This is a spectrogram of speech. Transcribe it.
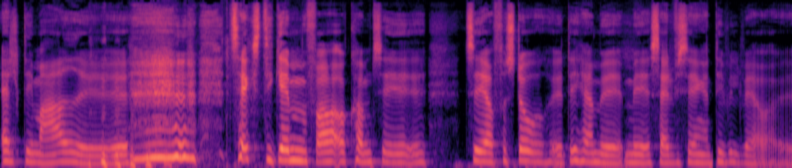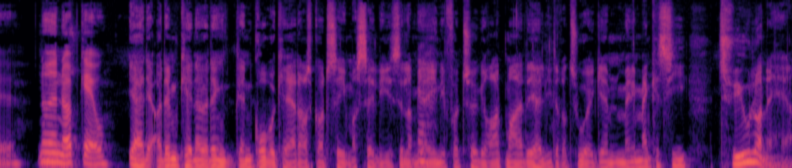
alt det meget øh, tekst igennem for at komme til, øh, til at forstå øh, det her med, med certificeringer, det vil være øh, noget af en opgave. Ja, det, og dem kender jeg, den, den gruppe kan jeg da også godt se mig selv i, selvom ja. jeg egentlig får tykket ret meget af det her litteratur igennem. Men man kan sige, tvivlerne her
